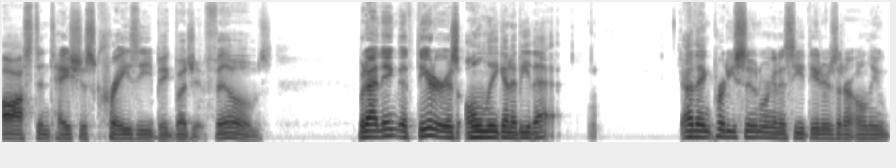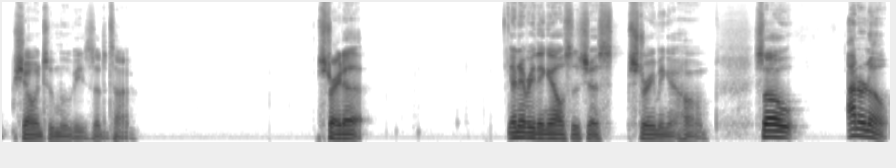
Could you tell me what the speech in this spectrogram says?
ostentatious crazy big budget films. But I think the theater is only going to be that I think pretty soon we're going to see theaters that are only showing two movies at a time. Straight up. And everything else is just streaming at home. So, I don't know.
